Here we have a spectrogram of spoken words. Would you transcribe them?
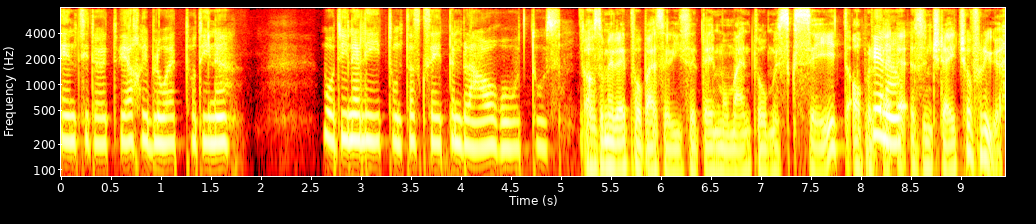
haben sie dort wirklich Blut, das wo drin liegt und das sieht dann blau-rot aus. Also wir reden von Besenreisen in dem Moment, wo man es sieht, aber genau. äh, es entsteht schon früher.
